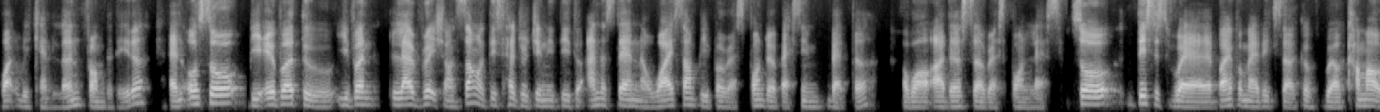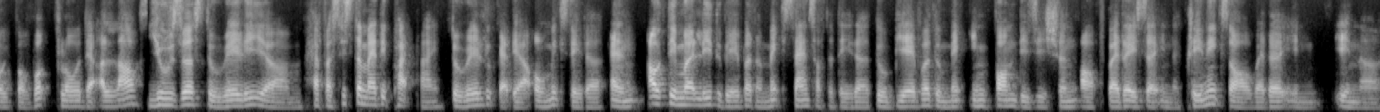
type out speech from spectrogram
what we can learn from the data and also be able to even leverage on some of this heterogeneity to understand understand why some people respond to a vaccine better while others uh, respond less. So this is where bioinformatics uh, will come out with a workflow that allows users to really um, have a systematic pipeline to really look at their omics data and ultimately to be able to make sense of the data, to be able to make informed decision of whether it's uh, in the clinics or whether in, in uh,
